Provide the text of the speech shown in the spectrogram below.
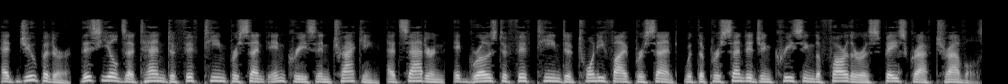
At Jupiter, this yields a 10 to 15% increase in tracking. At Saturn, it grows to 15 to 25%, with the percentage increasing the farther a spacecraft travels.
